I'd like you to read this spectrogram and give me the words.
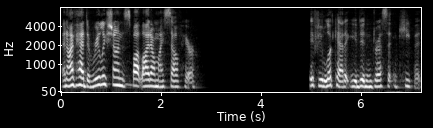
And I've had to really shine the spotlight on myself here. If you look at it, you didn't dress it and keep it.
